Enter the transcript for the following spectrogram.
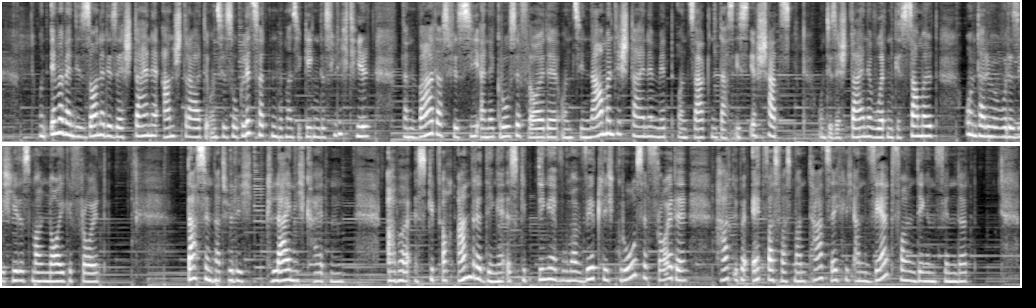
Und immer wenn die Sonne diese Steine anstrahlte und sie so glitzerten, wenn man sie gegen das Licht hielt, dann war das für sie eine große Freude und sie nahmen die Steine mit und sagten, das ist ihr Schatz. Und diese Steine wurden gesammelt und darüber wurde sich jedes Mal neu gefreut. Das sind natürlich Kleinigkeiten, aber es gibt auch andere Dinge. Es gibt Dinge, wo man wirklich große Freude hat über etwas, was man tatsächlich an wertvollen Dingen findet.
